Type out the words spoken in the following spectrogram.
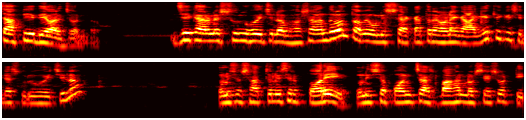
চাপিয়ে দেওয়ার জন্য। যে কারণে শুরু হয়েছিল ভাষা আন্দোলন, তবে উনিশশো একাত্তরের অনেক আগে থেকে সেটা শুরু হয়েছিল। উনিশশো সাতচল্লিশের পরে উনিশশো পঞ্চাশ, বাহান্ন, ছেষট্টি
